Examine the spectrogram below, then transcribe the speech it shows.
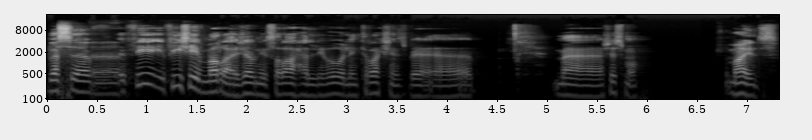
بس آه... آه، في في شيء مرة عجبني صراحة اللي هو ال interactions ب... آه... مع شو اسمه؟ مايلز.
